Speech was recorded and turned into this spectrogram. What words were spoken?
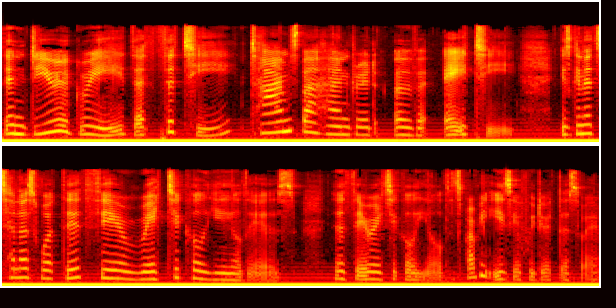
Then do you agree that 30 times by 100 over 80 is going to tell us what the theoretical yield is. The theoretical yield. It's probably easier if we do it this way.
